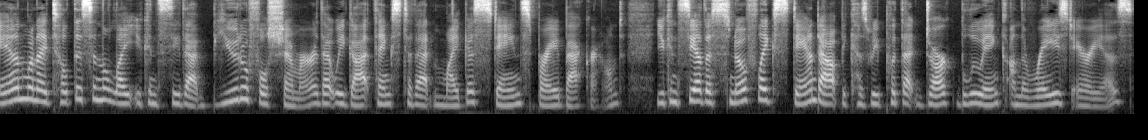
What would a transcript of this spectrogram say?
And when I tilt this in the light, you can see that beautiful shimmer that we got thanks to that mica stain spray background. You can see how the snowflakes stand out because we put that dark blue ink on the raised areas,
